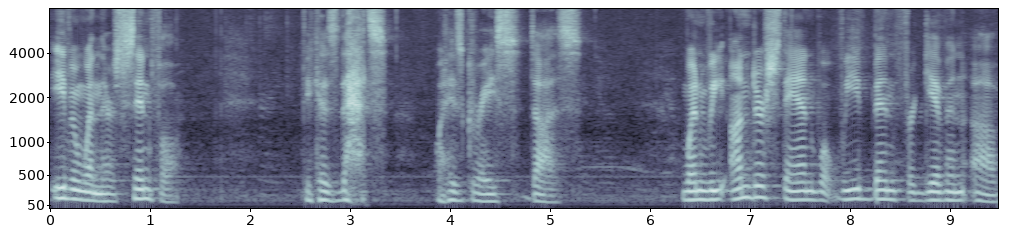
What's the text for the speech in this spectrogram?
even when they're sinful, because that's what His grace does. When we understand what we've been forgiven of,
